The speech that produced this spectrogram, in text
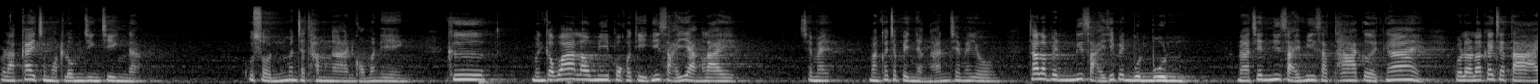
เวลาใกล้จะหมดลมจริงๆนะกุศลมันจะทำงานของมันเอง คือเหมือนกับว่าเรามีปกตินิสัยอย่างไร ใช่ไหมมันก็จะเป็นอย่างนั้นใช่ไหมโยม ถ้าเราเป็นนิสัยที่เป็นบุญบุญนะเช่นนิสัยมีศรัทธาเกิดง่าย เวลาเราใกล้จะตาย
